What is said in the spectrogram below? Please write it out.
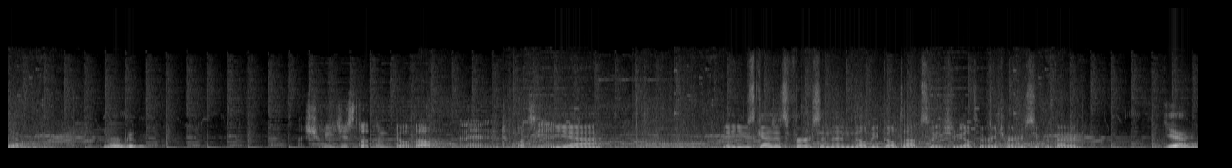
Yep. We're good. Should we just let them build up and then towards the end? Yeah. Yeah, use gadgets first and then they'll be built up so you should be able to recharge your super better. Yeah.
